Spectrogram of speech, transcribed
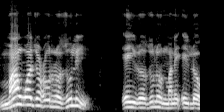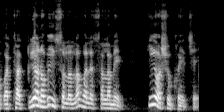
মা ওয়াজউর রজুলি? এই রজুলুন মানে এই লোক, অর্থাৎ প্রিয় নবী সাল্লাহ সাল্লামের কি অসুখ হয়েছে?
